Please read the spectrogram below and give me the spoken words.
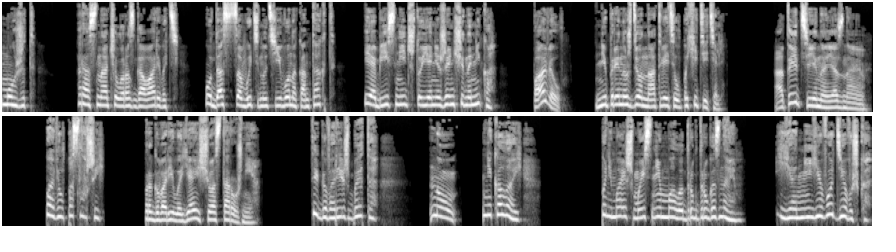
Может, раз начал разговаривать, удастся вытянуть его на контакт и объяснить, что я не женщина Ника? «Павел?» — непринужденно ответил похититель. «А ты Тина, я знаю». «Павел, послушай», — проговорила я еще осторожнее. «Ты говоришь Бета? Ну, Николай. Понимаешь, мы с ним мало друг друга знаем. Я не его девушка.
